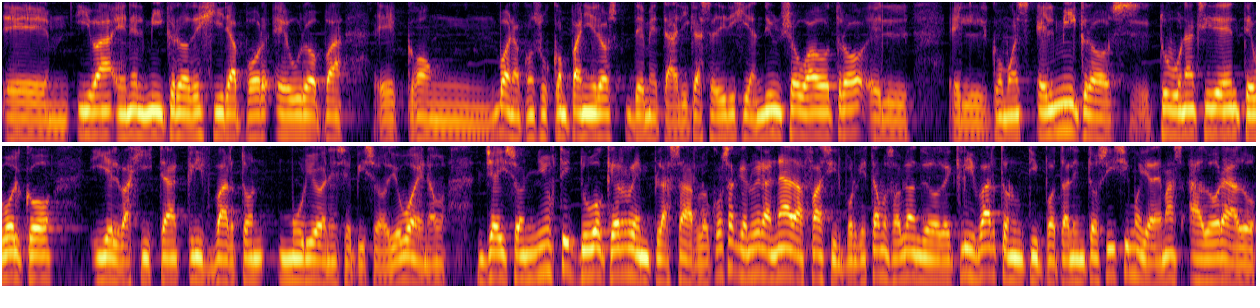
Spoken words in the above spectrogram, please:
eh, iba en el micro de gira por Europa eh, con, bueno, con sus compañeros de Metallica. Se dirigían de un show a otro, el, el, como es el micro tuvo un accidente, volcó y el bajista Cliff Barton murió en ese episodio. Bueno, Jason Newsted tuvo que reemplazarlo, cosa que no era nada fácil porque estamos hablando de Cliff Barton, un tipo talentosísimo y además adorado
